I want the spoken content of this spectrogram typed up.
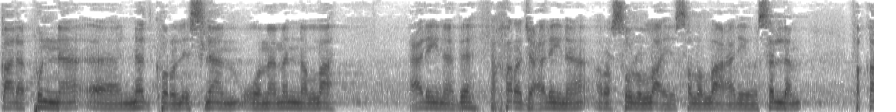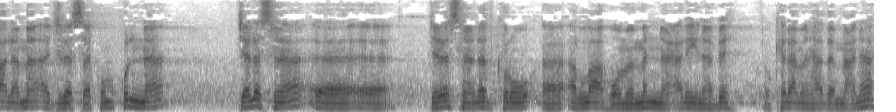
قال كنا آه، نذكر الإسلام وما من الله علينا به فخرج علينا رسول الله صلى الله عليه وسلم فقال ما أجلسكم؟ قلنا جلسنا آه، جلسنا نذكر الله وما من علينا به وكلاما هذا معناه.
